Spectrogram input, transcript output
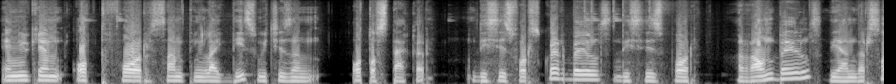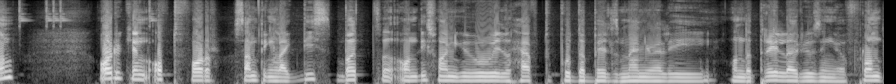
and you can opt for something like this, which is an auto stacker. This is for square bales, this is for round bales, the Anderson, or you can opt for something like this but uh, on this one you will have to put the bales manually on the trailer using a front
